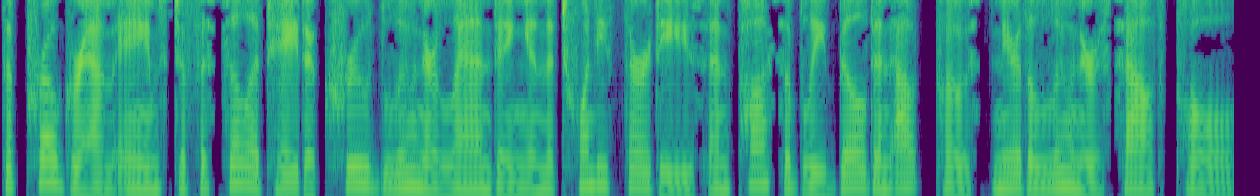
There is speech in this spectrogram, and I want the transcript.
The program aims to facilitate a crewed lunar landing in the 2030s and possibly build an outpost near the lunar south pole.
